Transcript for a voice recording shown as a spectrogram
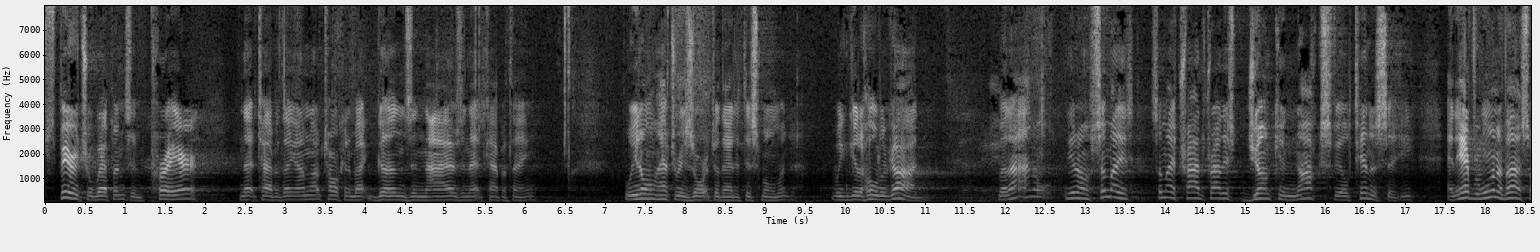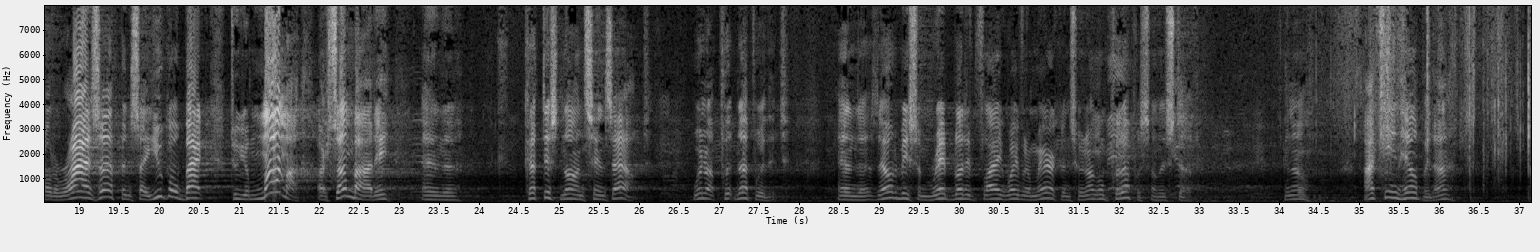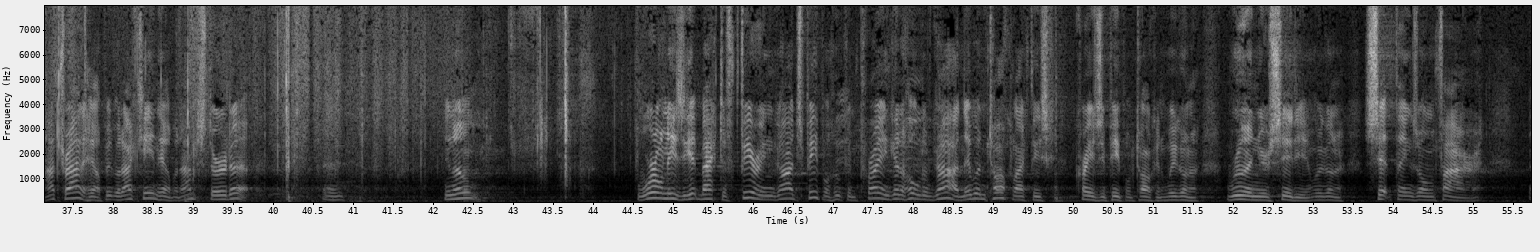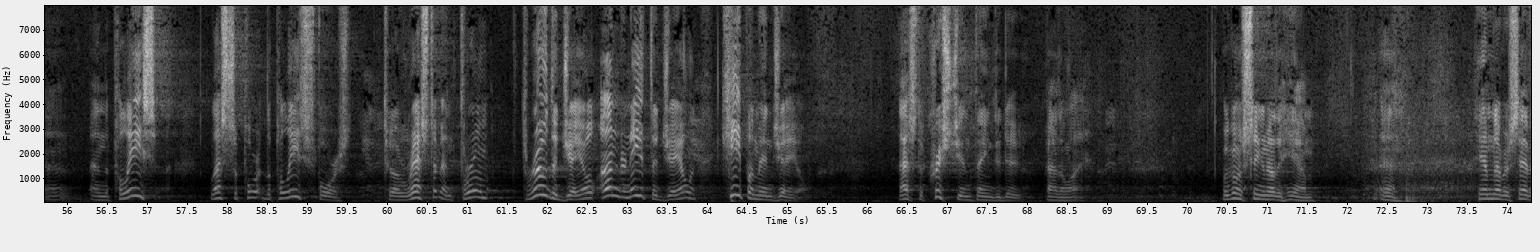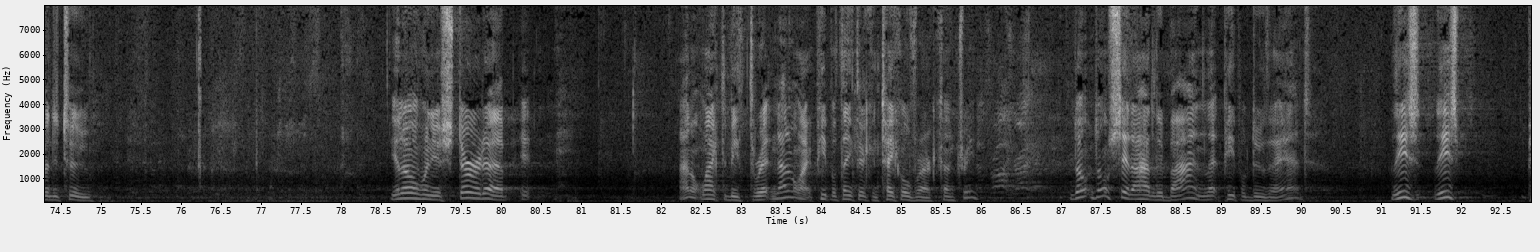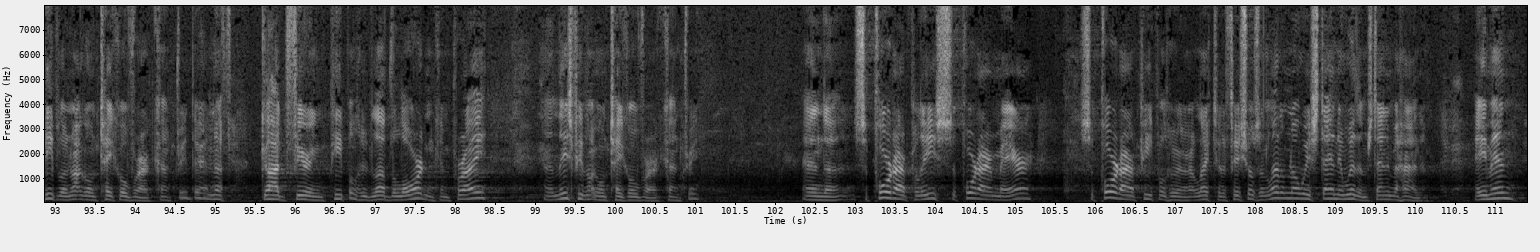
spiritual weapons and prayer and that type of thing. I'm not talking about guns and knives and that type of thing. We don't have to resort to that at this moment. We can get a hold of God. But I don't, you know, somebody, somebody tried to try this junk in Knoxville, Tennessee, and every one of us ought to rise up and say, You go back to your mama or somebody and uh, cut this nonsense out. We're not putting up with it. And uh, there ought to be some red blooded flag waving Americans who are not going to put up with some of this stuff. You know, I can't help it. I, I try to help it, but I can't help it. I'm stirred up. And, you know, the world needs to get back to fearing God's people who can pray and get a hold of God. And they wouldn't talk like these crazy people talking. We're going to ruin your city and we're going to set things on fire. Uh, and the police, let's support the police force to arrest them and throw them through the jail, underneath the jail, and keep them in jail. That's the Christian thing to do, by the way. We're going to sing another hymn. Uh, hymn number 72. You know, when you're stirred up, it, I don't like to be threatened. I don't like people think they can take over our country. Don't, don't sit idly by and let people do that. These, these people are not going to take over our country. There are enough God fearing people who love the Lord and can pray. And these people are not going to take over our country. And uh, support our police, support our mayor, support our people who are elected officials, and let them know we're standing with them, standing behind them. Amen. Amen?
